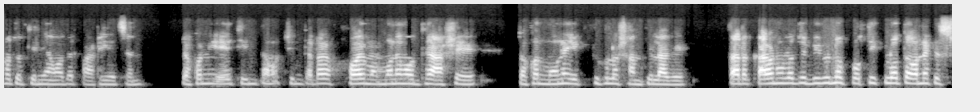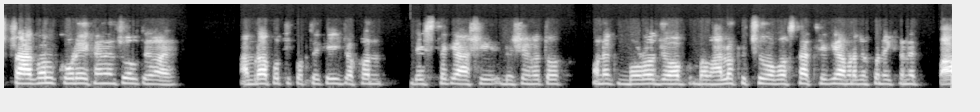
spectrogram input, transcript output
হয়তো তিনি আমাদের পাঠিয়েছেন। যখনই এই চিন্তা, চিন্তাটা হয় মনের মধ্যে আসে, তখন মনে একটু হলো শান্তি লাগে। তার কারণ হলো যে বিভিন্ন প্রতিকূলতা অনেক স্ট্রাগল করে এখানে চলতে হয়। আমরা প্রতি প্রত্যেকেই যখন দেশ থেকে আসি, দেশে হয়তো অনেক বড় জব বা ভালো কিছু অবস্থা থেকে আমরা যখন এখানে পা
